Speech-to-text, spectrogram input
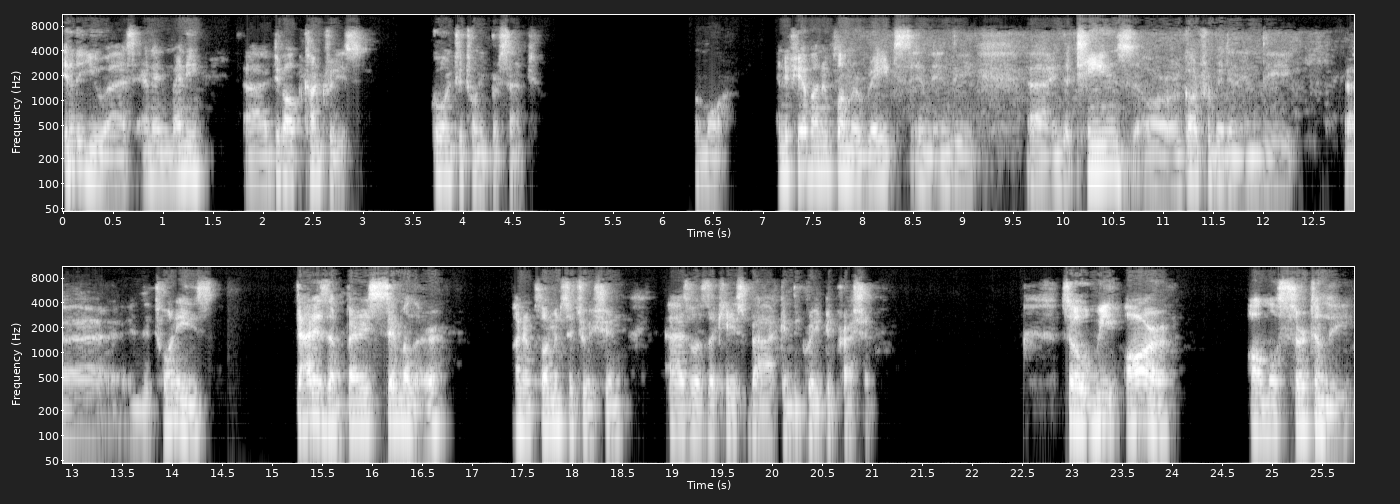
in the US and in many uh, developed countries going to 20% or more. And if you have unemployment rates in, in the uh, in the teens or God forbid in, in the uh, in the 20s, that is a very similar unemployment situation as was the case back in the Great Depression. So we are almost certainly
